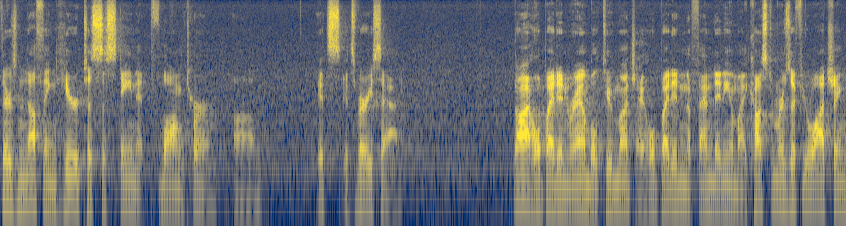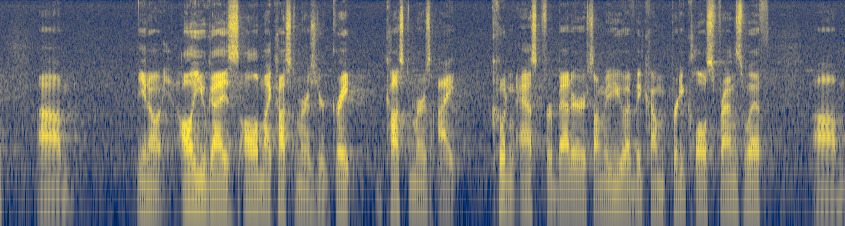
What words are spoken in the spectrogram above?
there's nothing here to sustain it long term. Um, it's, it's very sad. Oh, I hope I didn't ramble too much. I hope I didn't offend any of my customers if you're watching. Um, you know, all you guys, all of my customers, you're great customers. I couldn't ask for better. Some of you I've become pretty close friends with. Um,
